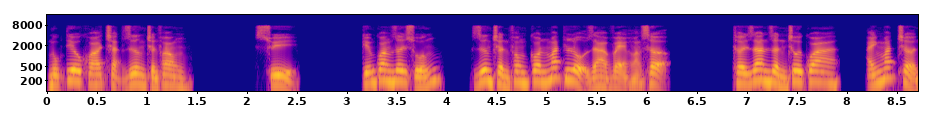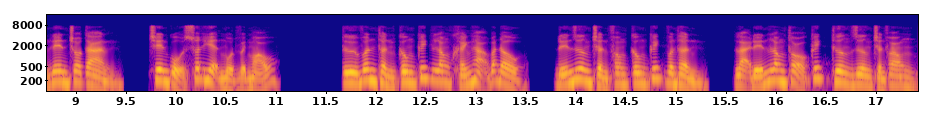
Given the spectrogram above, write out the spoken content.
mục tiêu khóa chặt Dương Trần Phong. Suy. Kiếm quang rơi xuống, Dương Trần Phong con mắt lộ ra vẻ hoảng sợ. Thời gian dần trôi qua, ánh mắt trở nên cho tàn, trên cổ xuất hiện một vệt máu. Từ Vân Thần công kích Long Khánh Hạo bắt đầu, đến Dương Trần Phong công kích Vân Thần, lại đến Long Thỏ kích thương Dương Trần Phong,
